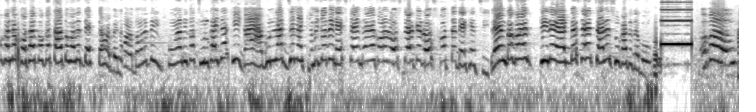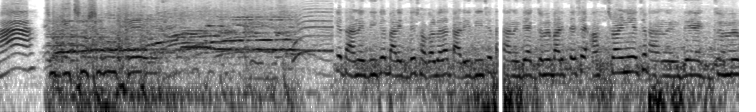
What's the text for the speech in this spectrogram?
ওখানে কোথায় পোকা তা তোমাদের দেখতে হবে না। তোমাদের তো ফোনের ভিতর চুলকাই যা কি গায়ে আগুন লাগছে নাকি? আমি যদি নেক্সট টাইম থেকে কোনো রোস্টারকে রোস্ট করতে দেখেছি ল্যাংটা করে টিনের অ্যাডভেসে চালে শুকাতে দেবো। ও বউ। হ্যাঁ। কে বাড়িতে সকালবেলা তাড়িয়ে দিয়েছে তানিদি একজনের বাড়িতে এসে আশ্রয় নিয়েছে তানিদি একজনের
